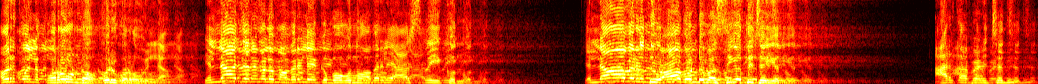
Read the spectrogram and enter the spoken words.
അവർക്ക് വല്ല കുറവുണ്ടോ? ഒരു കുറവുമില്ല. എല്ലാ ജനങ്ങളും അവരിലേക്ക് പോകുന്നു അവരെ ആശ്രയിക്കുന്നു. എല്ലാവരും ദുആ കൊണ്ട് വസീയത്ത് ചെയ്യുന്നു. ആർക്കാ പിഴച്ചത്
